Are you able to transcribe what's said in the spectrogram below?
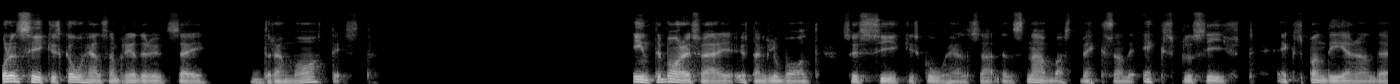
och den psykiska ohälsan breder ut sig dramatiskt. Inte bara i Sverige utan globalt så är psykisk ohälsa den snabbast växande, explosivt expanderande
